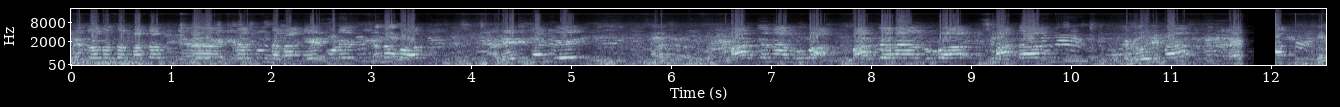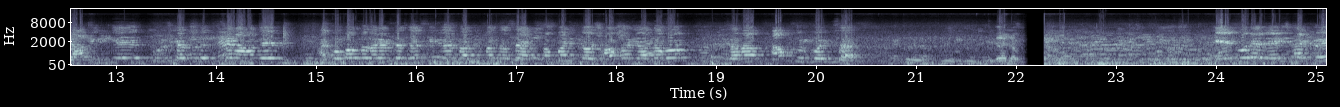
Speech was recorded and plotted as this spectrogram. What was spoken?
বেদনতার মাতা ইরাজুল খানা এরপরে তিন নম্বর রেডি থাকবে আমাদের গোপালনগরের সিনিয়র সম্মানিত সহকারী অধ্যাপক জনাব এরপরে রেডি থাকবে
